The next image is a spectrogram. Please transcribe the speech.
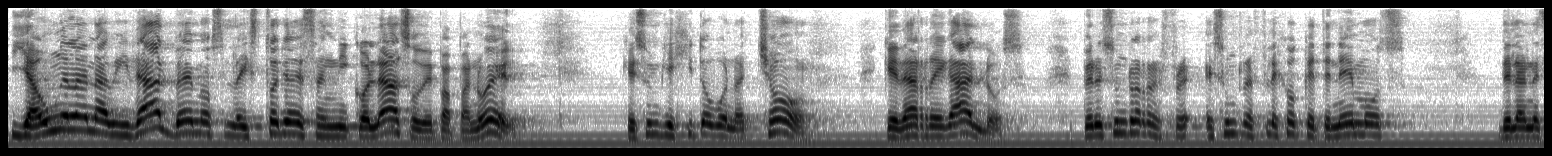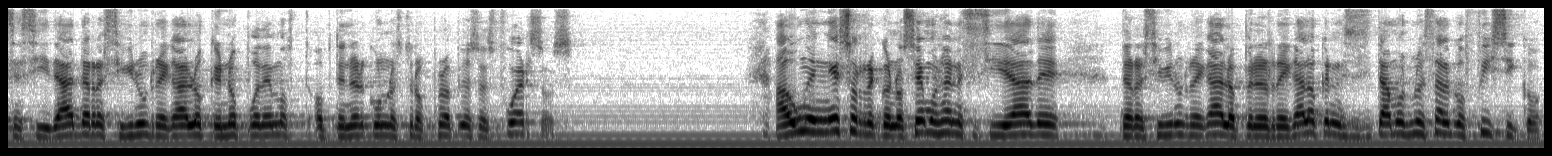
Y aún en la Navidad vemos la historia de San Nicolás o de Papá Noel, que es un viejito bonachón que da regalos, pero es un, es un reflejo que tenemos de la necesidad de recibir un regalo que no podemos obtener con nuestros propios esfuerzos. Aún en eso reconocemos la necesidad de, de recibir un regalo, pero el regalo que necesitamos no es algo físico,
